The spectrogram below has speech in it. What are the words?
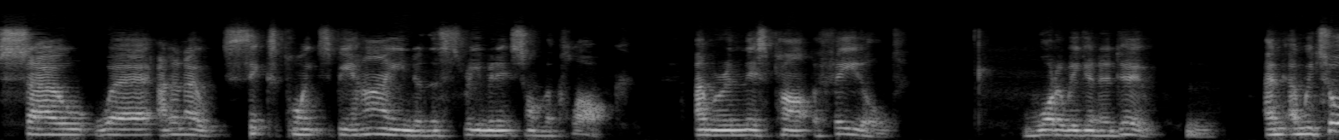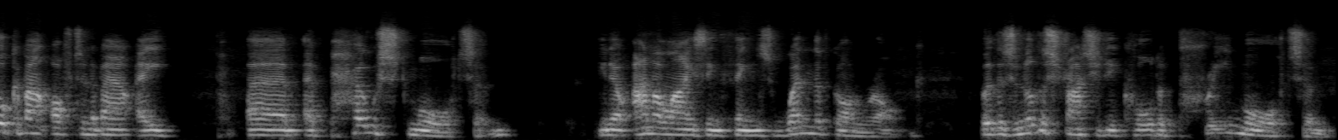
So we're i don't know six points behind and there's three minutes on the clock and we're in this part of the field. What are we going to do? Mm. and and we talk about often about a um, a post mortem, you know, analysing things when they've gone wrong. But there's another strategy called a pre mortem,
